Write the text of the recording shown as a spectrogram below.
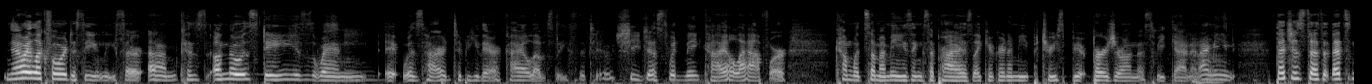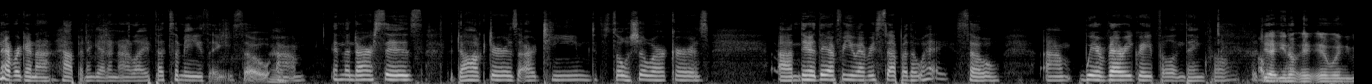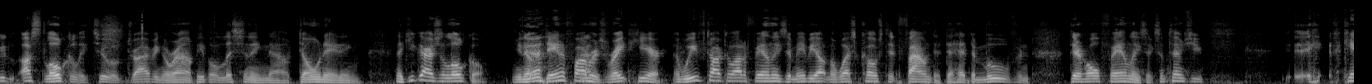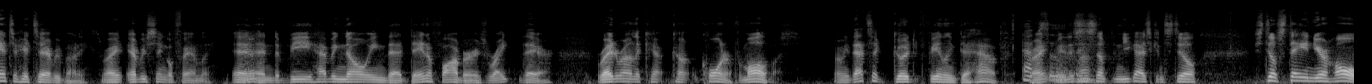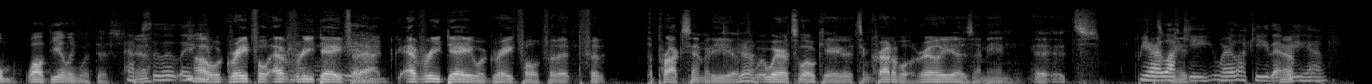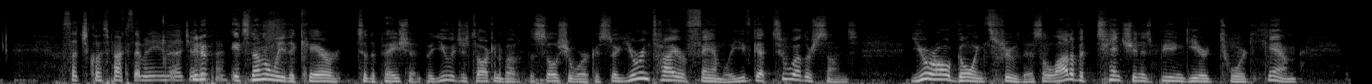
now I look forward to seeing Lisa um, because on those days when it was hard to be there, Kyle loves Lisa too. She just would make Kyle laugh or. Come with some amazing surprise, like you're going to meet Patrice Ber- Bergeron this weekend. And I mean, that just doesn't. That's never going to happen again in our life. That's amazing. So, um, and the nurses, the doctors, our team, the social workers, um, they're there for you every step of the way. So. Um, we're very grateful and thankful. for Yeah, you know, and, and when you, us locally too, driving around, people listening now, donating. Like you guys are local. You know, Yeah, Dana Farber yeah. is right here, and we've talked to a lot of families that maybe out on the West Coast that found it, that had to move, and their whole families. Like sometimes you, eh, cancer hits everybody, right? Every single family, and, Yeah. and to be having knowing that Dana Farber is right there, right around the ca- co- corner from all of us. I mean, that's a good feeling to have, right? I mean, this is something you guys can still, still stay in your home while dealing with this. Absolutely. Oh, we're grateful every day for Yeah. that. Every day we're grateful for the for the proximity of Yeah. where it's located. It's incredible. It really is. I mean, it's We are It's lucky. amazing. We're lucky that Yep. we have such close proximity to the You know, Fund. it's not only the care to the patient, but you were just talking about the social workers. So your entire family, you've got two other sons. You're all going through this. A lot of attention is being geared toward him.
